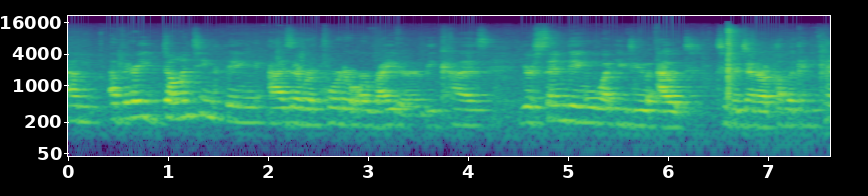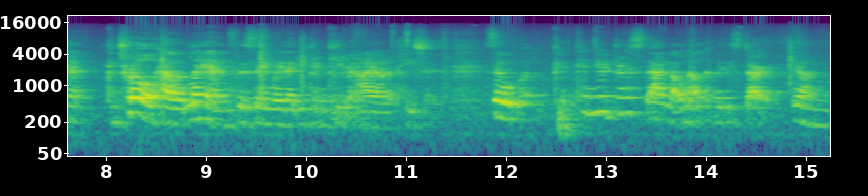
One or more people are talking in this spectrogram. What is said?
um, a very daunting thing as a reporter or writer because you're sending what you do out to the general public and you can't control how it lands the same way that you can keep an eye on a patient. So can, can you address that at all? Mallika, maybe start. Um,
